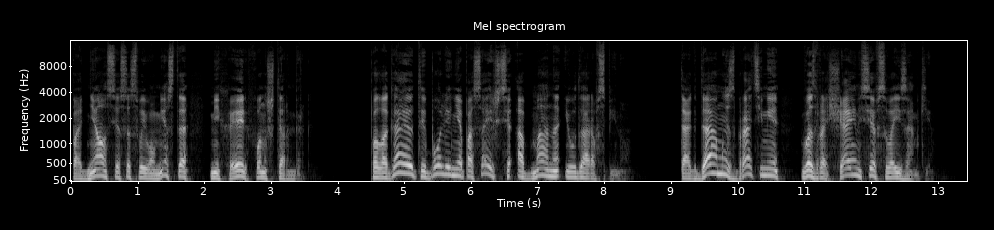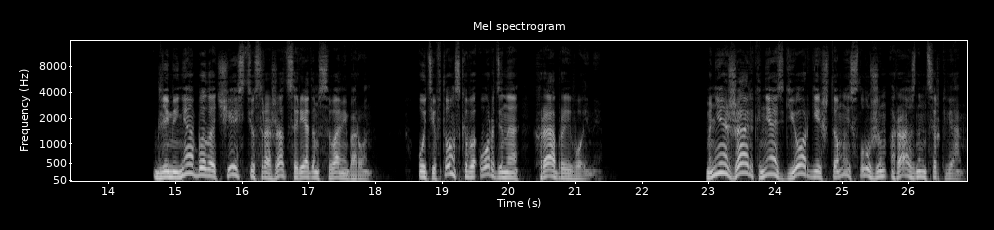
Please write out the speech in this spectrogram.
Поднялся со своего места Михаэль фон Штернберг. Полагаю, ты более не опасаешься обмана и удара в спину. Тогда мы с братьями возвращаемся в свои замки. Для меня было честью сражаться рядом с вами, барон. У Тевтонского ордена храбрые воины. Мне жаль, князь Георгий, что мы служим разным церквям.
